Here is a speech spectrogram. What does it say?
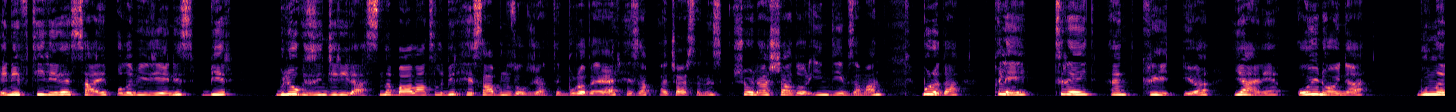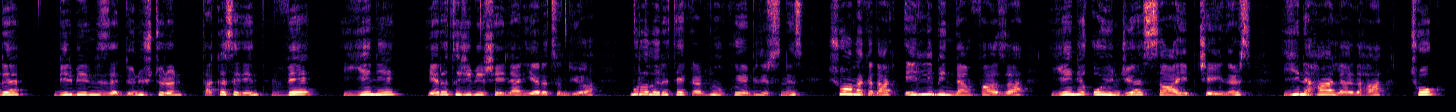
NFT'lere sahip olabileceğiniz bir blok zinciriyle aslında bağlantılı bir hesabınız olacaktır. Burada eğer hesap açarsanız şöyle aşağı doğru indiğim zaman burada play, trade and create diyor. Yani oyun oyna, bunları birbirinize dönüştürün, takas edin ve yeni yaratıcı bir şeyler yaratın diyor. Buraları tekrardan okuyabilirsiniz. Şu ana kadar 50 binden fazla yeni oyuncuya sahip Chainers. Yine hala daha çok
